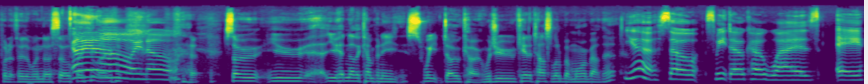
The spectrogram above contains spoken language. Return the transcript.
put it through the window sill thing. I know, I know. So you uh, you had another company, Sweet Dough Co. Would you care to tell us a little bit more about that? Yeah, so Sweet Dough Co. was a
